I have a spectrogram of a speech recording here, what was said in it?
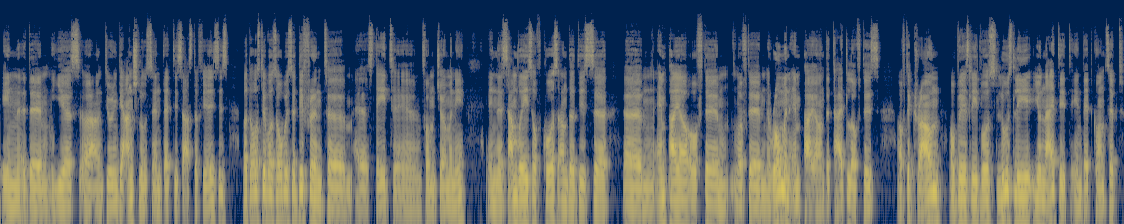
in the years uh, during the Anschluss and that disaster phases but Austria was always a different um, uh, state uh, from Germany. In uh, some ways, of course, under this uh, um, empire of the of the Roman Empire, on the title of this of the crown. Obviously, it was loosely united in that concept.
